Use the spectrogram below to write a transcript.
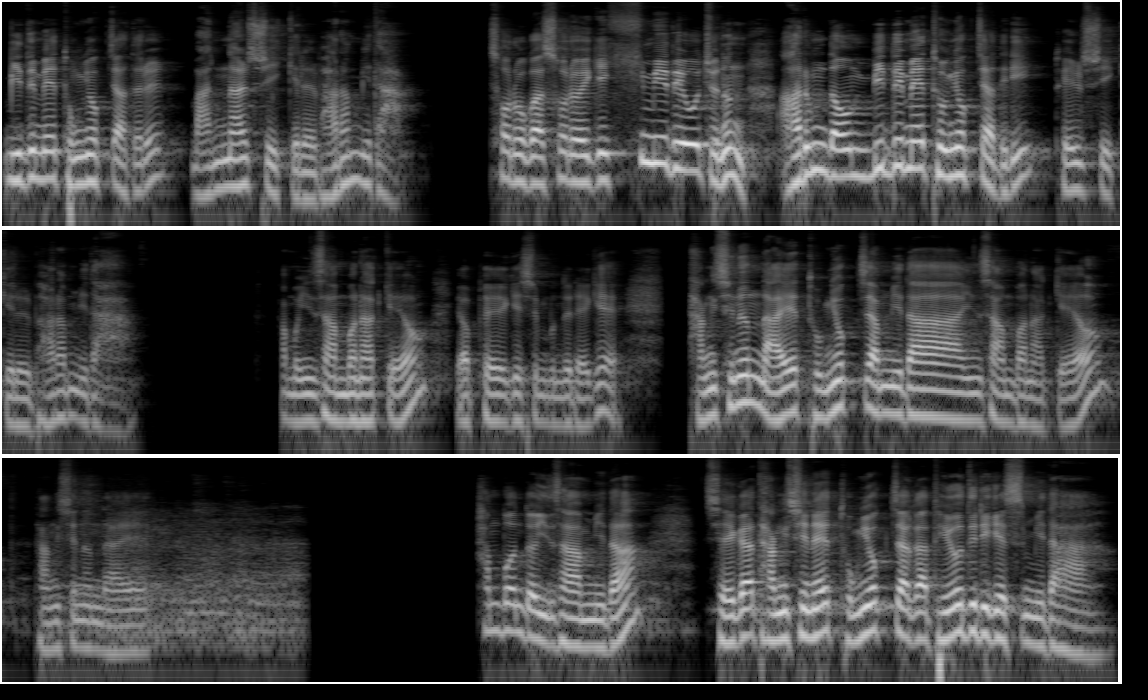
믿음의 동역자들을 만날 수 있기를 바랍니다. 서로가 서로에게 힘이 되어주는 아름다운 믿음의 동역자들이 될 수 있기를 바랍니다. 한번 인사 한번 할게요. 옆에 계신 분들에게 당신은 나의 동역자입니다. 인사 한번 할게요. 당신은 나의 한 번 더 인사합니다. 제가 당신의 동역자가 되어 드리겠습니다.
